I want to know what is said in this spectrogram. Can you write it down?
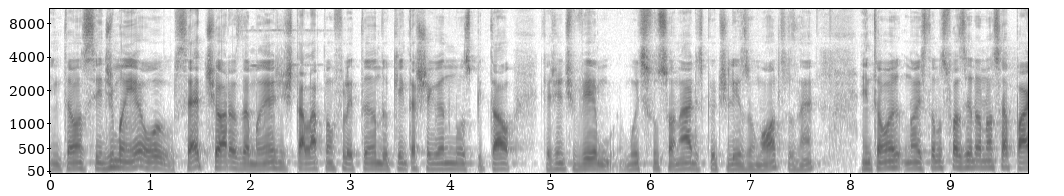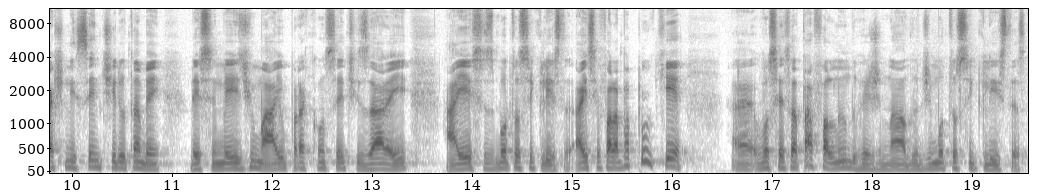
Então, assim, de manhã ou sete horas da manhã a gente está lá panfletando quem está chegando no hospital, que a gente vê muitos funcionários que utilizam motos, né? Então, nós estamos fazendo a nossa parte nesse sentido também, nesse mês de maio, para conscientizar aí a esses motociclistas. Aí você fala, mas por que é, você só está falando, Reginaldo, de motociclistas?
